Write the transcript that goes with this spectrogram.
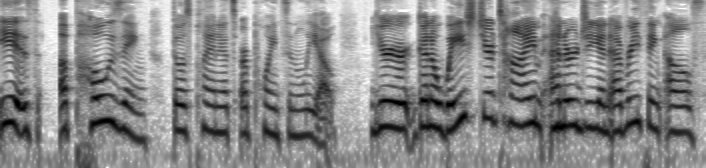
is opposing those planets or points in Leo. You're going to waste your time, energy, and everything else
